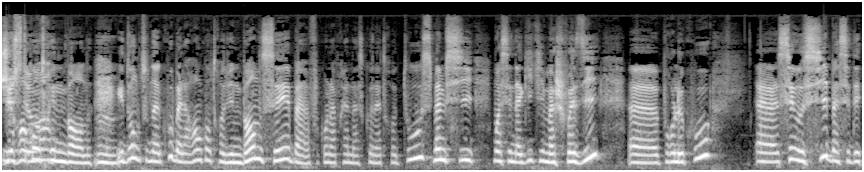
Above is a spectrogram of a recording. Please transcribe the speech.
il justement. rencontre une bande. Mm. Et donc tout d'un coup, bah, la rencontre d'une bande, c'est, bah, faut qu'on apprenne à se connaître tous. Même si moi c'est Nagui qui m'a choisi euh, pour le coup. Euh, c'est aussi, bah, c'est des,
